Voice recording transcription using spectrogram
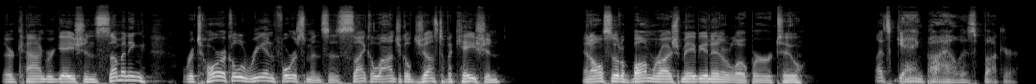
their congregation, summoning rhetorical reinforcements as psychological justification, and also to bum rush maybe an interloper or two. Let's gang pile this fucker.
